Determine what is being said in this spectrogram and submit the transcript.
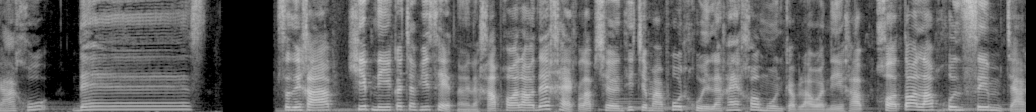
กาคุเดสสวัสดีครับ คลิปนี้ก็จะพิเศษหน่อยนะครับ เพราะเราได้แขกรับเชิญที่จะมาพูดคุยและให้ข้อมูลกับเราวันนี้ครับ ขอต้อนรับคุณซิมจาก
